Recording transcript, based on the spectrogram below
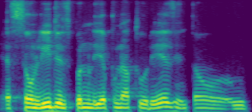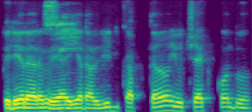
É, são líderes por ia por natureza, então o Pereira era aí era líder capitão e o Tcheco quando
